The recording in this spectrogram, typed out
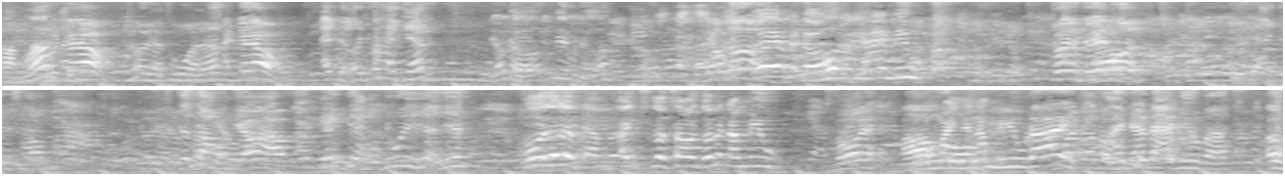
Thẳng lắm. Chơi không? Chơi là thua đó. Anh chơi không? Anh đỡ chú hai chén Đéo đỡ, đi mà đỡ. Thôi Ê em lại đỡ thôi đi hai mil. Chơi là chơi hết luôn anh xong lần sau mình kéo nào cái tiền của chú đi vậy chứ Thôi thôi anh lần sau anh tới là 5 mil rồi. Ờ mạnh là 5 mil đấy. Anh chơi ba mil mà. Ờ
